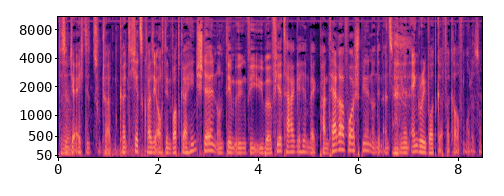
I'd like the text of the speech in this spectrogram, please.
das sind Ja. ja echte Zutaten. Könnte ich jetzt quasi auch den Wodka hinstellen und dem irgendwie über vier Tage hinweg Pantera vorspielen und den als einen Angry Wodka verkaufen oder so?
